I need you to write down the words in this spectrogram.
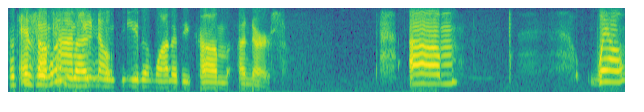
Patricia, And sometimes, what led you know- you even want to become a nurse? Um, well,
